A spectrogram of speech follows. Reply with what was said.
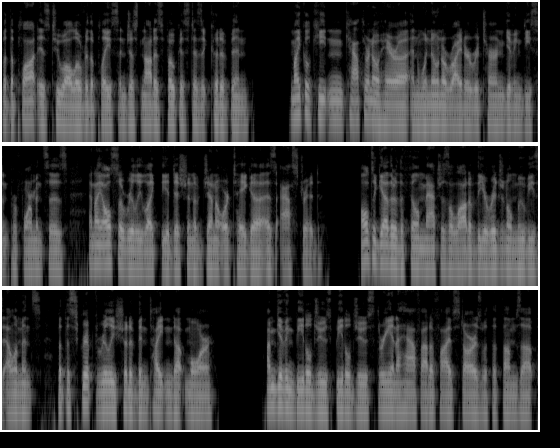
but the plot is too all over the place and just not as focused as it could have been. Michael Keaton, Catherine O'Hara, and Winona Ryder return giving decent performances, and I also really like the addition of Jenna Ortega as Astrid. Altogether, the film matches a lot of the original movie's elements, but the script really should have been tightened up more. I'm giving Beetlejuice Beetlejuice 3.5 out of 5 stars with a thumbs up.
